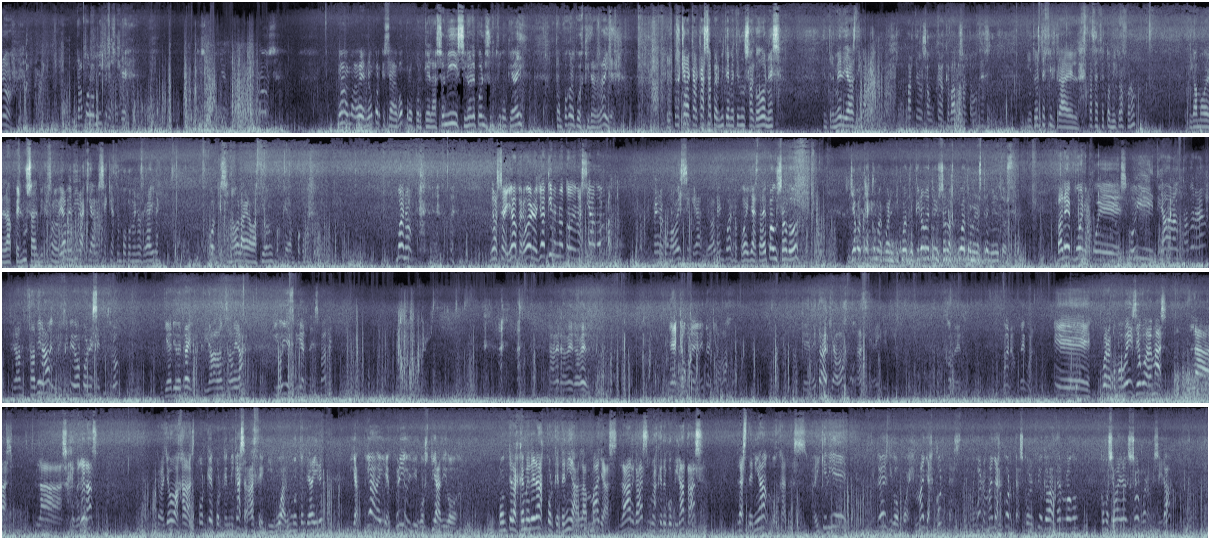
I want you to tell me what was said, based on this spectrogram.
Bueno, ¿tapo los micros o qué? No, a ver, no porque sea GoPro, porque la Sony, si no le pones un truco que hay, tampoco le puedes quitar el aire. Pero es que la carcasa permite meter unos algodones entre medias, digamos, parte de los agujeros que van los altavoces, y entonces te filtra el, te hace efecto micrófono, digamos, la pelusa del micrófono. Voy a venir aquí a ver si aquí hace un poco menos de aire, porque si no la grabación pues queda un poco más. Bueno, no sé yo, pero bueno, yo aquí no noto demasiado, pero como veis sí que hace, ¿vale? Bueno, pues ya está, he pausado, llevo 3,44 kilómetros y son las 4 menos 3 minutos. Vale, bueno, pues hoy tirada lanzadora, lanzadera, en principio voy a poner ese título, diario de trail, tirada lanzadera, y hoy es viernes, ¿vale? a ver, a ver, a ver. Es que aunque me meta aquí abajo, aunque me meta aquí abajo, hace aire, tío. Joder. Bueno, da igual. Eh, bueno, como veis, llevo además las, las gemeleras, las llevo bajadas. ¿Por qué? Porque en mi casa hace igual un montón de aire y hacía aire frío y digo, hostia, digo, ponte las gemeleras porque tenía las mallas largas, unas que tengo piratas, las tenía mojadas. ¡Ahí qué bien! Entonces digo, pues mallas cortas. Digo, bueno, mallas cortas, con el frío que va a hacer luego, como se vaya el sol, bueno, que se irá.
